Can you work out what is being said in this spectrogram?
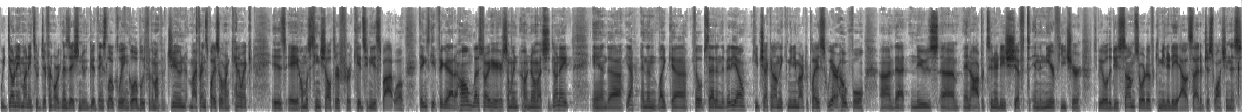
We donate money to a different organization doing good things locally and globally for the month of June. My Friend's Place over in Kennewick is a homeless teen shelter for kids who need a spot. Well, things get figured out at home. Let us know you're here. Someone know how much to donate. And uh, yeah, and then like uh, Philip said in the video, keep checking on the community marketplace. We are hopeful uh, that news um, and opportunities shift in the near future to be able to do some sort of community outside of just watching this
